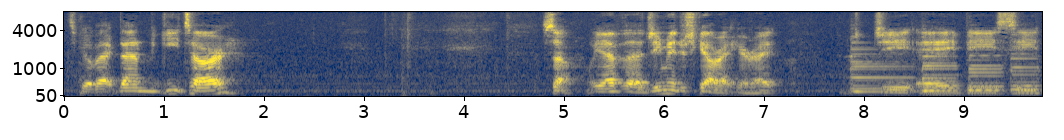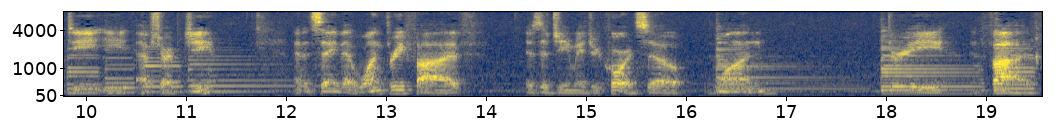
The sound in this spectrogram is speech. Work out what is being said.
let's go back down to the guitar. So, we have the G major scale right here, right? G, A, B, C, D, E, F sharp, G. And it's saying that 1, 3, 5 is a G major chord. So, 1, 3, 5.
